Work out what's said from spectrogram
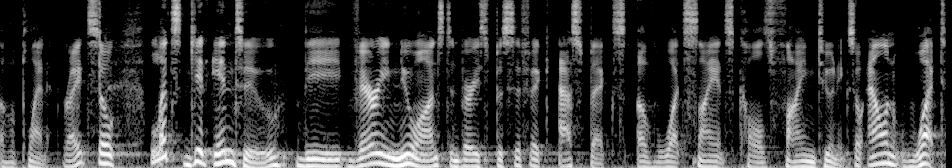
of a planet, right? So let's get into the very nuanced and very specific aspects of what science calls fine tuning. So, Allen, what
